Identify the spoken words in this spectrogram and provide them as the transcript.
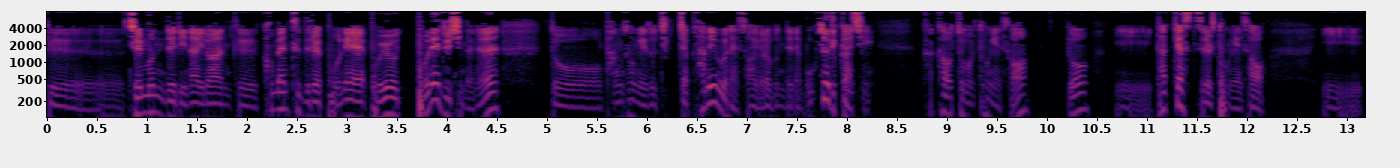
그 질문들이나 이러한 그 코멘트들을 보내 보여 보내주시면은 또 방송에도 직접 삽입을 해서 여러분들의 목소리까지 카카오톡을 통해서 또 이 팟캐스트를 통해서 이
